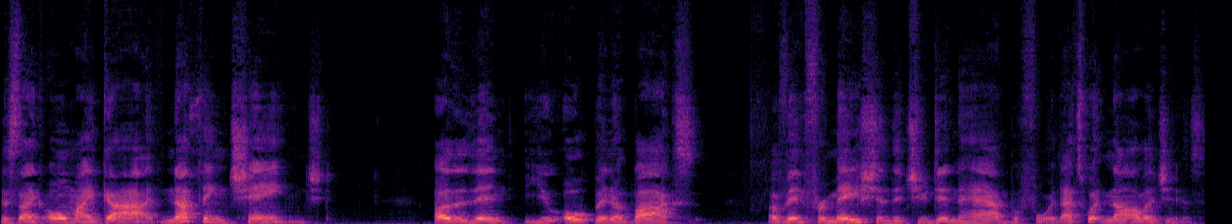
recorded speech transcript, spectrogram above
It's like, oh my God, nothing changed other than you open a box of information that you didn't have before. That's what knowledge is.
